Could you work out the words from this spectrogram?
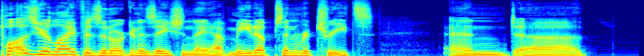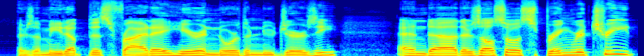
Pause Your Life is an organization. They have meetups and retreats, and uh, there's a meetup this Friday here in northern New Jersey, and uh, there's also a spring retreat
